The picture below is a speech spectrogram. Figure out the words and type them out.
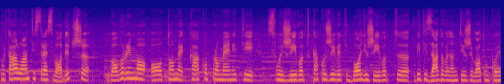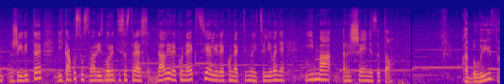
portalu Antistres Vodič govorimo o tome kako promeniti svoj život, kako živjeti bolji život, biti zadovoljan tim životom kojim živite i kako se u stvari izboriti sa stresom. Da li rekonekcija ili rekonektivno isceljivanje ima rešenje za to? I believe the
